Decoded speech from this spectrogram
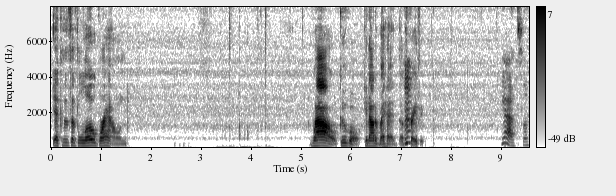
Yeah, because it says low ground. Wow, Google, get out of my head. That's crazy. Yeah, so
